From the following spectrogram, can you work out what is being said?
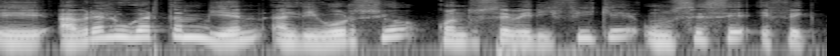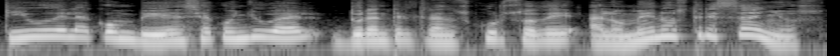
Eh, habrá lugar también al divorcio cuando se verifique un cese efectivo de la convivencia conyugal durante el transcurso de a lo menos tres años,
